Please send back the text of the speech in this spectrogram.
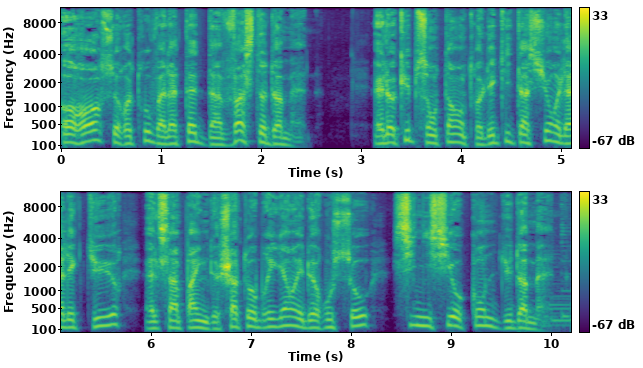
Aurore se retrouve à la tête d'un vaste domaine. Elle occupe son temps entre l'équitation et la lecture, elle s'impagne de Chateaubriand et de Rousseau, s'initie au conte du domaine.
